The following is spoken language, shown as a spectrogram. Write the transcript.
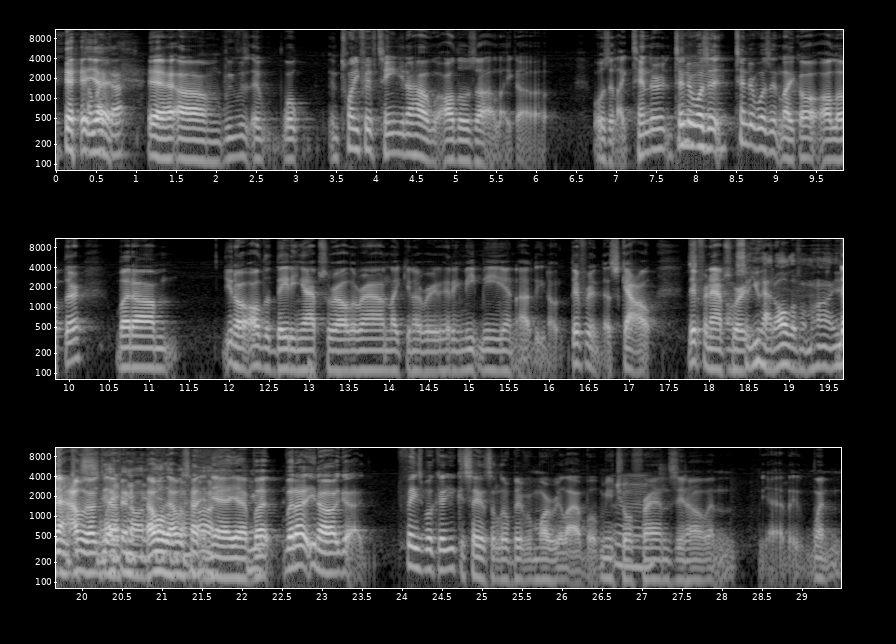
yeah, like that. Yeah, um, we was uh, well in 2015. You know how all those uh like uh, what was it like Tinder? Tinder wasn't Tinder wasn't like all, all up there, but um, you know all the dating apps were all around. Like you know we're hitting Meet Me and uh, you know different uh, Skout, different apps Oh, where so you had all of them, huh? You yeah, I was, yeah, I was, I was them, huh? yeah, yeah, You- but but I, you know, I Facebook, uh, you could say it's a little bit more reliable, mutual friends, you know, and yeah, they, when,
